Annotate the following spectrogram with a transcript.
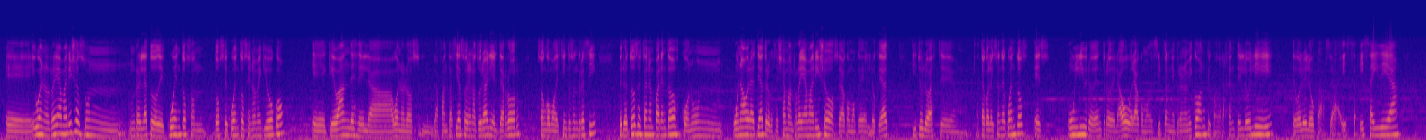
Eh, y bueno, El Rey Amarillo es un, relato de cuentos, son 12 cuentos si no me equivoco, eh, que van desde la, bueno, los, la fantasía sobrenatural y el terror, son como distintos entre sí, pero todos están emparentados con un, una obra de teatro que se llama El Rey Amarillo, o sea, como que lo que da título a, este, a esta colección de cuentos es un libro dentro de la obra, como decirte el Necronomicon, que cuando la gente lo lee te vuelve loca. O sea, esa, esa idea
